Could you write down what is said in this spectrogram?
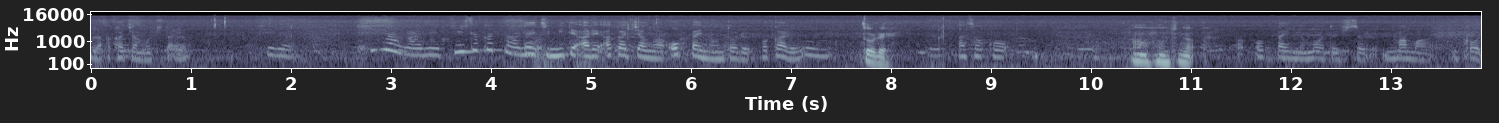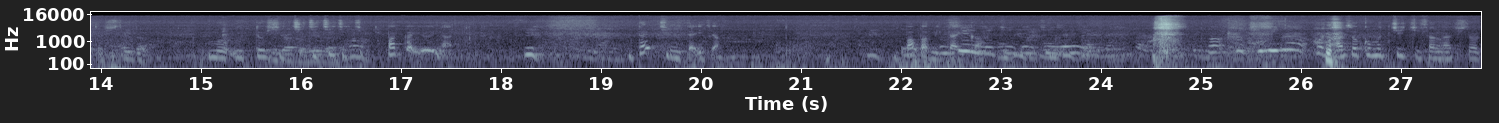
ほら赤ちゃん。も来たよ違う。キザがね、小さかったの。大地見てあれ赤ちゃんがおっぱい飲んどる。わかる？どれ？あそこ。あ本当だ。おおっぱい飲もうとしとる。ママ行こうとしてる。もううっとうしいちちちちちばっか言うな。大地みたいじゃん。パパみたいか。あ、首が。ほらあそこもチチ探しとる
